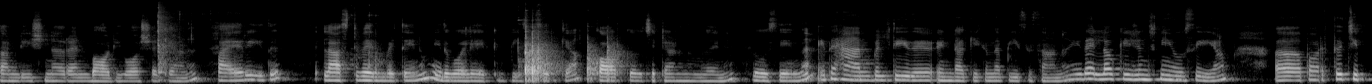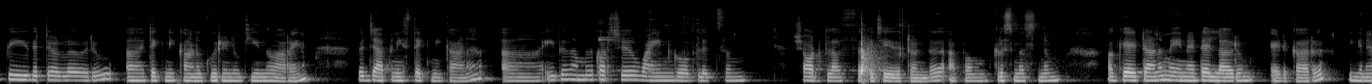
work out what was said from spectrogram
കണ്ടീഷണർ ആൻഡ് ബോഡി വാഷ് ഒക്കെയാണ്. ഫയർ ചെയ്ത് ലാസ്റ്റ് വരുമ്പോഴത്തേനും ഇതുപോലെ ആയിരിക്കും പീസസ് ഇരിക്കുക. കോർക്ക് വെച്ചിട്ടാണ് നമ്മൾ അതിന് ക്ലോസ് ചെയ്യുന്നത്. ഇത് ഹാൻഡ് ബിൽറ്റ് ചെയ്ത് ഉണ്ടാക്കിയിരിക്കുന്ന പീസസ് ആണ്. ഇത് എല്ലാ ഒക്കേഷൻസിനും യൂസ് ചെയ്യാം. പുറത്ത് ചിപ്പ് ചെയ്തിട്ടുള്ള ഒരു ടെക്നിക്കാണ് കുരുനുക്കി എന്ന് പറയും. ഒരു ജാപ്പനീസ് ടെക്നിക്കാണ് ഇത് നമ്മൾ കുറച്ച് വൈൻ ഗോബ്ലറ്റ്സും ഷോർട്ട് ഗ്ലാസ്സസ് ഒക്കെ ചെയ്തിട്ടുണ്ട്. അപ്പം ക്രിസ്മസിനും ഒക്കെ ആയിട്ടാണ് മെയിനായിട്ട് എല്ലാവരും എടുക്കാറ്. ഇങ്ങനെ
